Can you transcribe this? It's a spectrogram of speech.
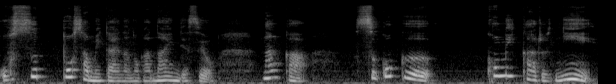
オスっぽさみたいなのがないんですよ。なんかすごくコミカルに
